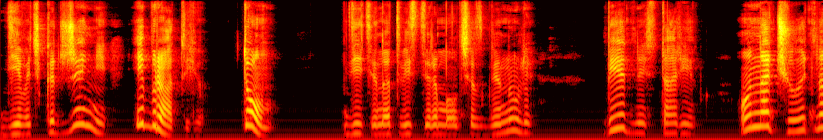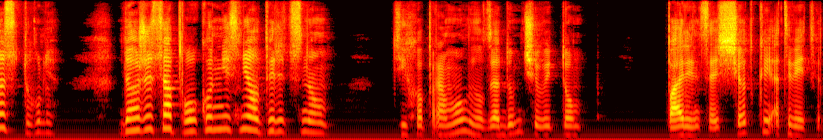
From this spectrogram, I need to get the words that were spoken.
девочка Дженни и брат ее, Том. Дети на твистера молча взглянули. Бедный старик, он ночует на стуле. Даже сапог он не снял перед сном. Тихо промолвил задумчивый Том. Парень со щеткой ответил.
